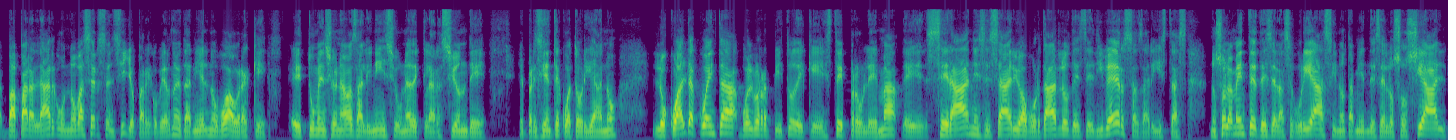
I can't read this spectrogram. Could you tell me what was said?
va para largo, no va a ser sencillo para el gobierno de Daniel Novoa, ahora que eh, tú mencionabas al inicio una declaración de el presidente ecuatoriano, lo cual da cuenta, vuelvo repito, de que este problema eh, será necesario abordarlo desde diversas aristas, no solamente desde la seguridad, sino también desde lo social,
